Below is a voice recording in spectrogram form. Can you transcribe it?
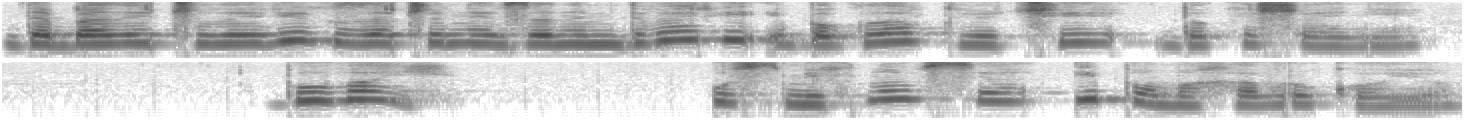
Дебелий чоловік зачинив за ним двері і поклав ключі до кишені. Бувай! усміхнувся і помахав рукою.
